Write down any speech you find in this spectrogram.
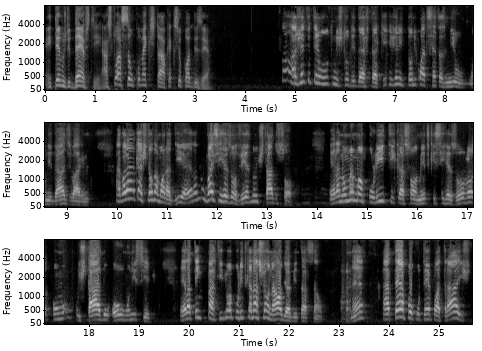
Em termos de déficit, a situação como é que está? O que é que o senhor pode dizer? a gente tem o último estudo de déficit aqui, gira em torno de 400 mil unidades, Wagner. Agora, a questão da moradia, ela não vai se resolver num estado só. Ela não é uma política somente que se resolva com o estado ou o município. Ela tem que partir de uma política nacional de habitação, né? Até há pouco tempo atrás,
